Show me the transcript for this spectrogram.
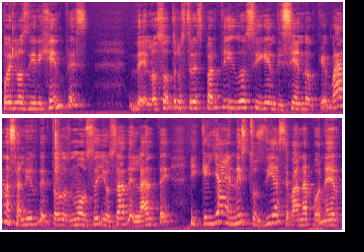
pues los dirigentes de los otros tres partidos siguen diciendo que van a salir de todos modos ellos adelante y que ya en estos días se van a poner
